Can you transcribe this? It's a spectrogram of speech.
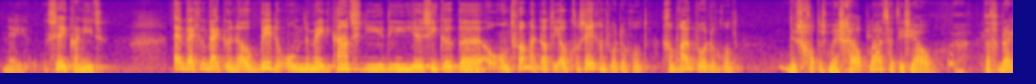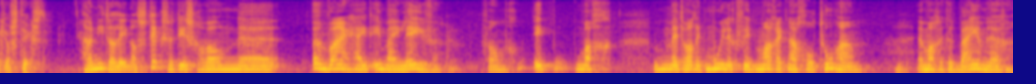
Nee, zeker niet. En wij, wij kunnen ook bidden om de medicatie die, die eh, zieken eh, ontvangen, dat die ook gezegend wordt door God, gebruikt wordt door God. Dus God is mijn schuilplaats, dat is jouw, eh, dat gebruik je als tekst. Nou, niet alleen als tekst, het is gewoon eh, een waarheid in mijn leven. Van, ik mag, met wat ik moeilijk vind, mag ik naar God toe gaan. En mag ik het bij hem leggen.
